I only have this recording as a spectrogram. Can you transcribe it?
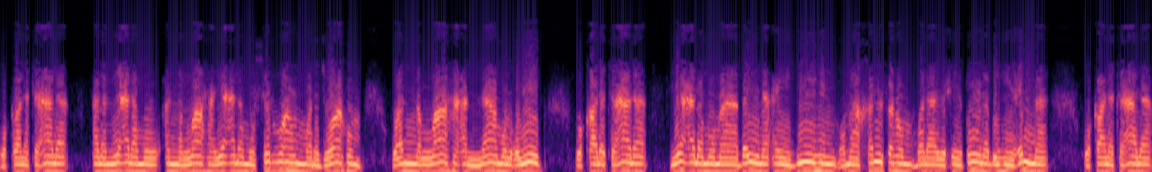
وقال تعالى ألم يعلموا أن الله يعلم سرهم ونجواهم وأن الله علام الغيوب. وقال تعالى يعلم ما بين أيديهم وما خلفهم ولا يحيطون به علما. وقال تعالى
